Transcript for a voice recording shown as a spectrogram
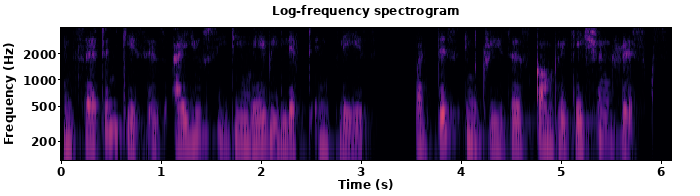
In certain cases, IUCD may be left in place, but this increases complication risks.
